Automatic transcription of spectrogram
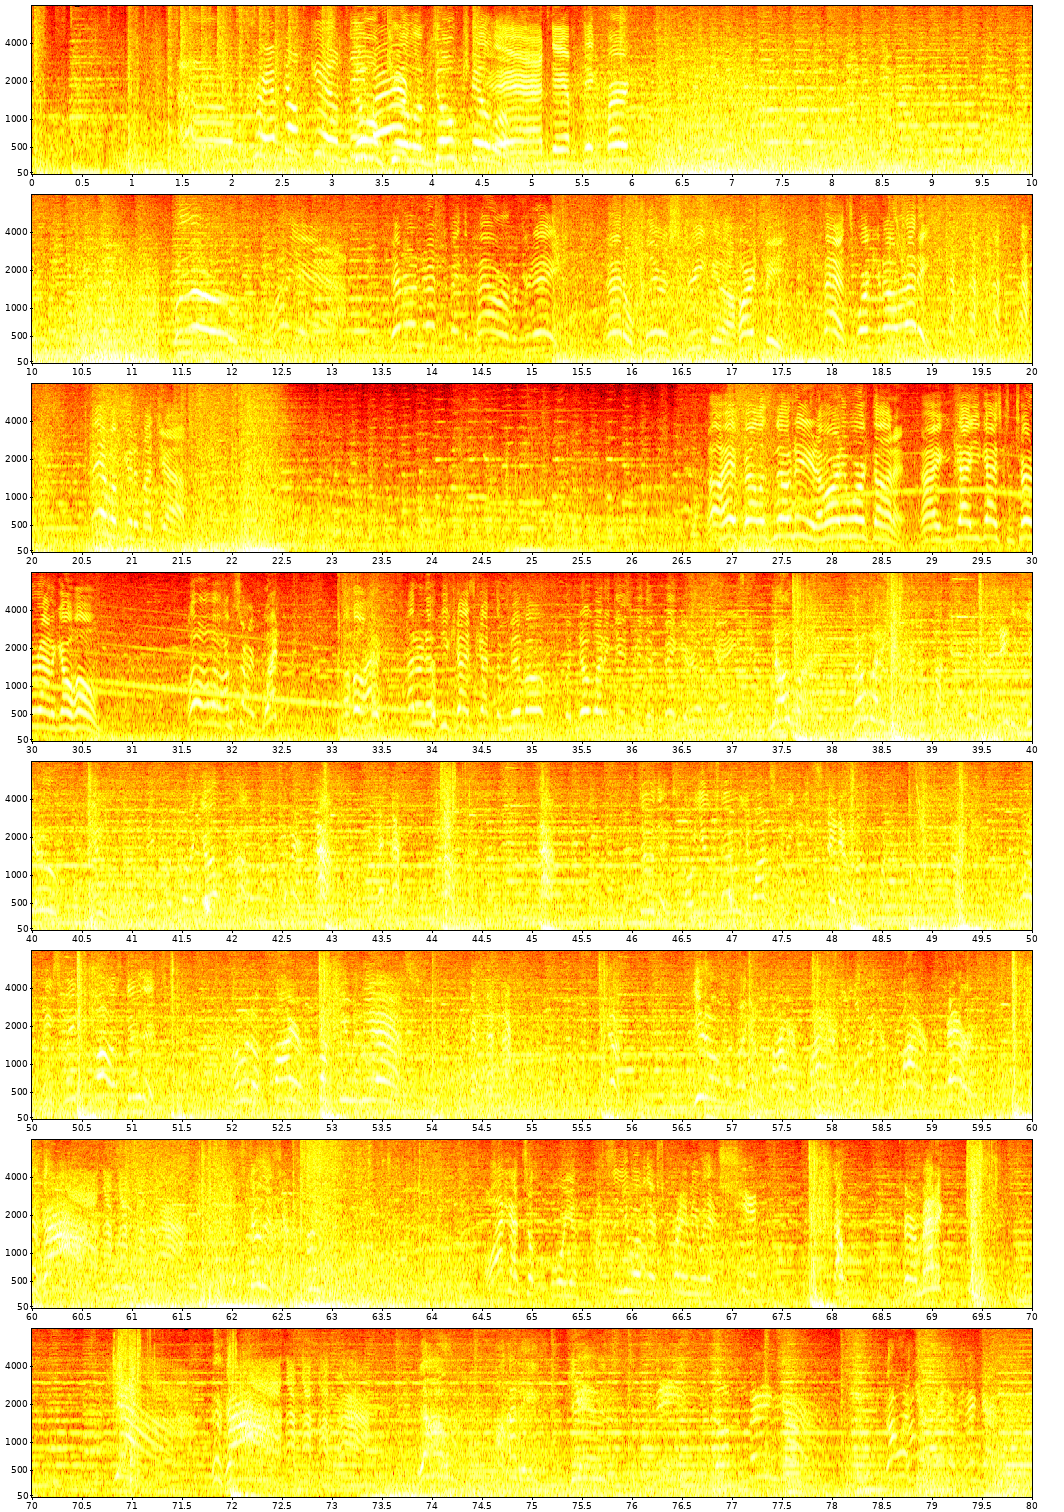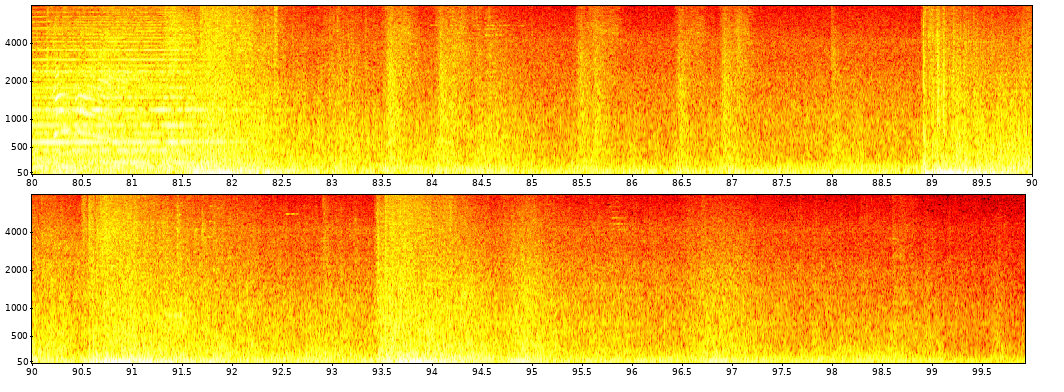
Oh crap! Don't kill D-Bird. Don't kill him. Don't kill him. Yeah, damn Dick Bird. Woo! Oh yeah! Never underestimate the power of a grenade. That'll clear a street in a heartbeat. Man, it's working already. Damn, I'm good at my job. Oh, hey, fellas, no need. I've already worked on it. All right, you guys, you guys can turn around and go home. Oh, oh, I'm sorry, what? Oh, I, I don't know if you guys got the memo, but nobody gives me the finger, okay? Nobody! Nobody gives me the fucking finger! Neither you! You! Oh, you wanna go? Oh, come here! Ah.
